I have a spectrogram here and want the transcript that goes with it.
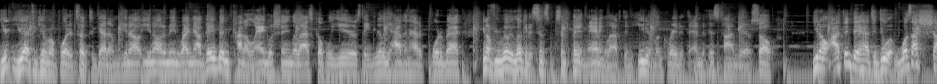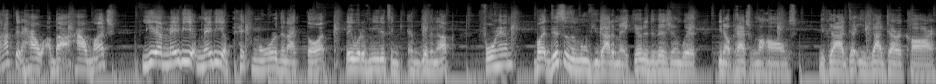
you you have to give up what it took to get him. You know, you know what I mean. Right now, they've been kind of languishing the last couple of years. They really haven't had a quarterback. You know, if you really look at it since since Peyton Manning left, and he didn't look great at the end of his time there. So, you know, I think they had to do it. Was I shocked at how about how much? Yeah, maybe maybe a pick more than I thought they would have needed to have given up for him. But this is a move you got to make. You're in a division with you know Patrick Mahomes. You've got you've got Derek Carr.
